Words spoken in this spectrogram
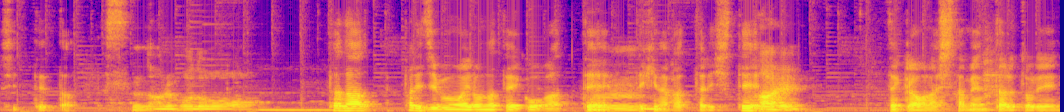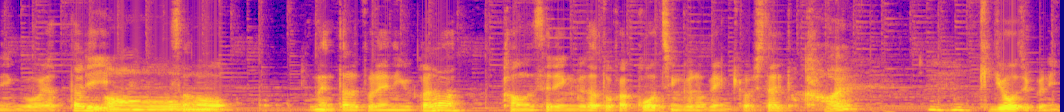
知ってたんです。なるほど。ただ、やっぱり自分はいろんな抵抗があってうん、できなかったりして、はい。前回お話ししたメンタルトレーニングをやったり、そのメンタルトレーニングからカウンセリングだとかコーチングの勉強をしたりとか、はい。企業塾に行っ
